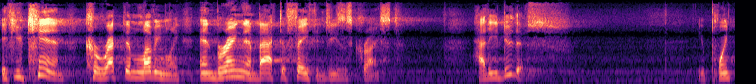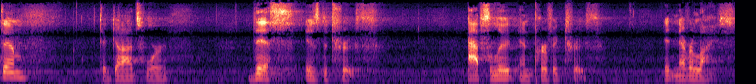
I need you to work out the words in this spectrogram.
If you can, correct them lovingly and bring them back to faith in Jesus Christ. How do you do this? You point them to God's Word. This is the truth absolute and perfect truth. It never lies.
